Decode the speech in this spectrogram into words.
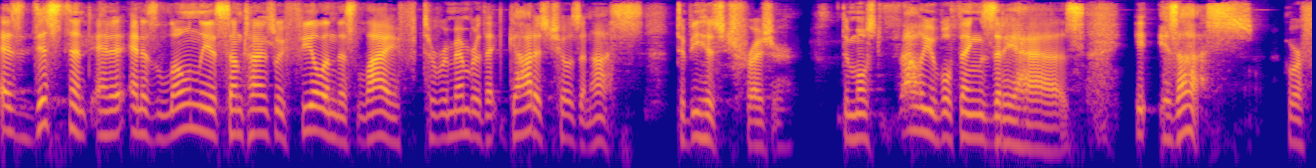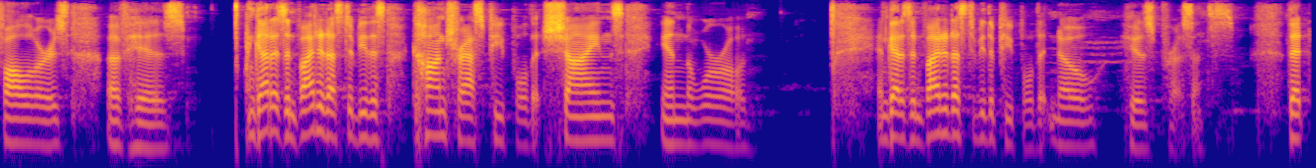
as distant and, and as lonely as sometimes we feel in this life, to remember that God has chosen us to be his treasure. The most valuable things that he has is us who are followers of his. And God has invited us to be this contrast people that shines in the world. And God has invited us to be the people that know his presence that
